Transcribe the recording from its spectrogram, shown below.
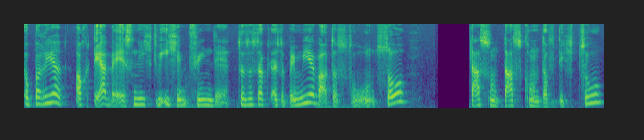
operiert, auch der weiß nicht, wie ich empfinde. Dass er sagt, also bei mir war das so und so, das und das kommt auf dich zu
